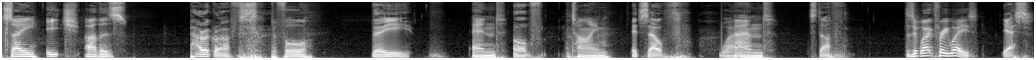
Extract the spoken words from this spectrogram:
say each others paragraphs before the end of time itself Wow. and stuff. Does it work three ways? Yes.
